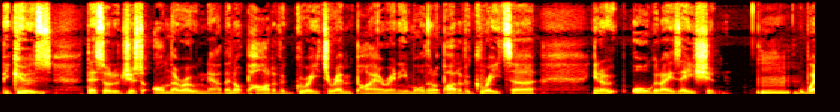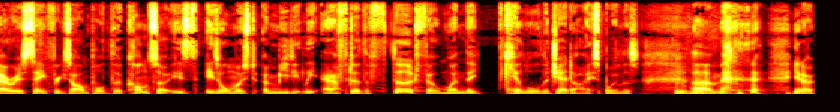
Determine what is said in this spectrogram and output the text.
because they're sort of just on their own now. They're not part of a greater empire anymore. They're not part of a greater, you know, organization. Whereas, say for example, the concert is is almost immediately after the third film when they kill all the Jedi. Spoilers, um, you know.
